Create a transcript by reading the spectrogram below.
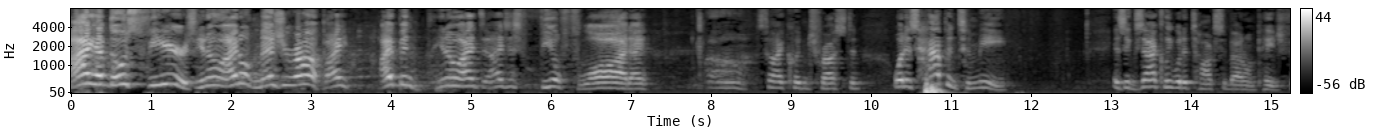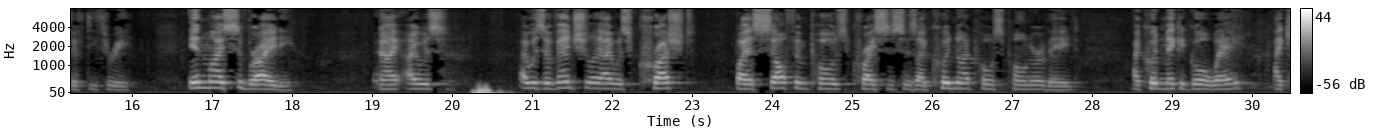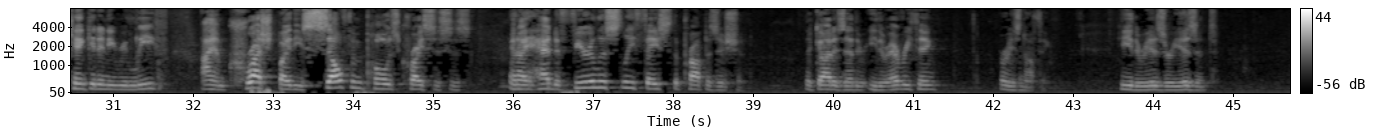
I have those fears. You know, I don't measure up. I, I've been, you know, I, I just feel flawed. I, oh, so I couldn't trust. And what has happened to me is exactly what it talks about on page 53. In my sobriety, and I, I was, I was eventually, I was crushed by a self-imposed crisis as I could not postpone or evade. I couldn't make it go away. I can't get any relief. I am crushed by these self imposed crises, and I had to fearlessly face the proposition that God is either, either everything or He's nothing. He either is or He isn't.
